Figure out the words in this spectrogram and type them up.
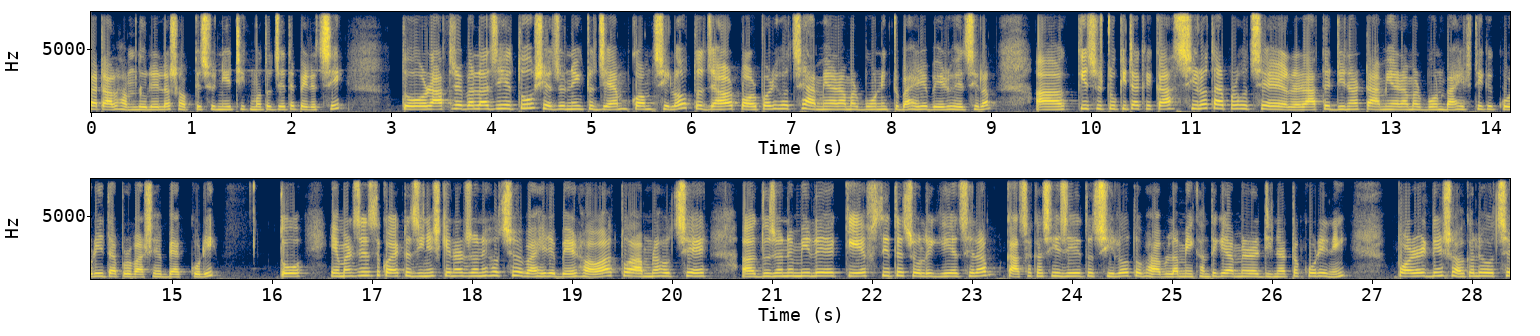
বাট আলহামদুলিল্লাহ সব কিছু নিয়ে ঠিক মতো যেতে পেরেছি। তো রাত্রেবেলা যেহেতু, সেজন্য একটু জ্যাম কম ছিল। তো যাওয়ার পরপরই হচ্ছে আমি আর আমার বোন একটু বাইরে বের হয়েছিলাম। কিছু টুকিটাকি কাজ ছিল, তারপর হচ্ছে রাতের ডিনারটা আমি আর আমার বোন বাহির থেকে করি, তারপর বাসায় ব্যাক করি। তো এমার্জেন্সি কয়েকটা জিনিস কেনার জন্য হচ্ছে বাইরে বের হওয়া। তো আমরা হচ্ছে দুজনে মিলে কেএফসিতে চলে গিয়েছিলাম। কাছাকাছি যেহেতু ছিল, তো ভাবলাম এখান থেকে আমরা ডিনারটা করে নিই। পরের দিন সকালে হচ্ছে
